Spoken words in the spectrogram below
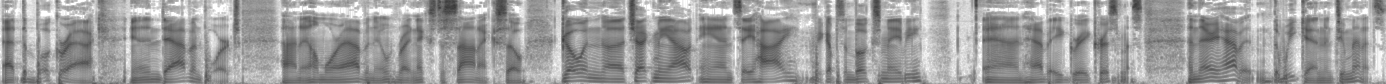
at the Book Rack in Davenport on Elmore Avenue, right next to Sonic. So go and uh, check me out and say hi, pick up some books maybe, and have a great Christmas. And there you have it, the weekend in two minutes.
